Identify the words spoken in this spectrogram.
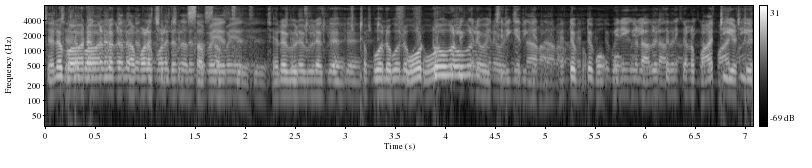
ചില ഭവനങ്ങളിലൊക്കെ നമ്മൾ ചെല്ലുന്ന സമയത്ത് ചില വീടുകളിലൊക്കെ ഇഷ്ടംപോലെ ഫോട്ടോകൾ ഇങ്ങനെ വെച്ചിരിക്കുന്നതാണ്. എന്റെ മിനികൾ അതൊക്കെ നിങ്ങൾ മാറ്റിയിട്ട്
